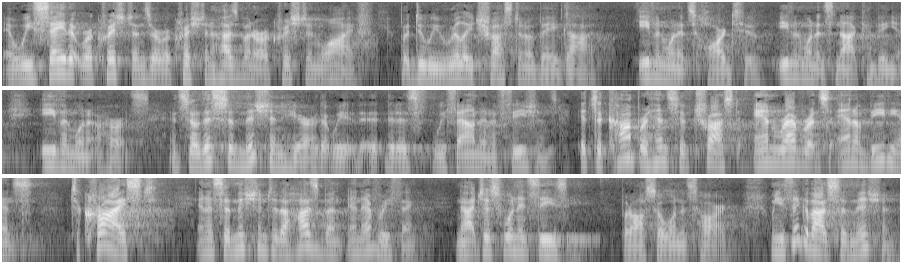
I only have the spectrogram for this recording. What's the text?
And we say that we're Christians or we're a Christian husband or a Christian wife, but do we really trust and obey God? Even when it's hard to, even when it's not convenient, even when it hurts. And so this submission here that we, that is, we found in Ephesians, it's a comprehensive trust and reverence and obedience to Christ and a submission to the husband in everything. Not just when it's easy, but also when it's hard. When you think about submission,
